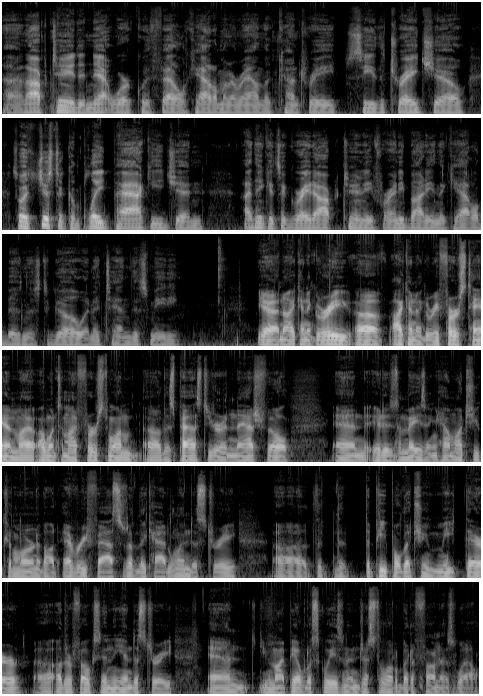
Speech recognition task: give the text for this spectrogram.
uh, an opportunity to network with federal cattlemen around the country, see the trade show. So it's just a complete package, and I think it's a great opportunity for anybody in the cattle business to go and attend this meeting. Yeah, and I can agree. Uh, I can agree firsthand. My, I went to my first one uh, this past year in Nashville, and it is amazing how much you can learn about every facet of the cattle industry, uh, the, the, the people that you meet there, uh, other folks in the industry, and you might be able to squeeze in just a little bit of fun as well.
